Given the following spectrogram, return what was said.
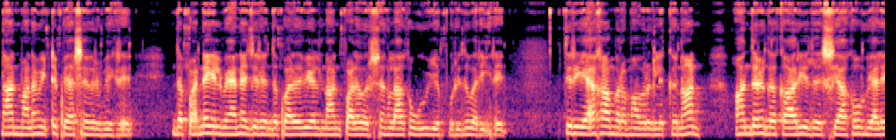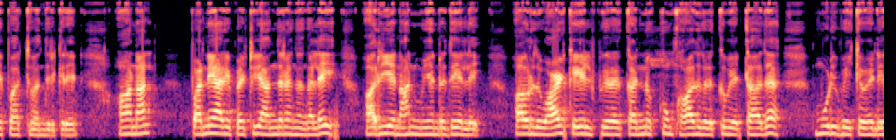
நான் மனமிட்டு பேச விரும்புகிறேன். இந்த பண்ணையில் மேனேஜர் என்ற பதவியில் நான் பல வருஷங்களாக ஊழியம் புரிந்து வருகிறேன். திரு ஏகாம்பரம் அவர்களுக்கு நான் அந்தரங்க காரியதர்சியாகவும் வேலை பார்த்து வந்திருக்கிறேன். ஆனால் பண்ணையாரை பற்றிய அந்தரங்கங்களை அறிய நான் முயன்றதே இல்லை. அவரது வாழ்க்கையில் பிறர் கண்ணுக்கும் காதுகளுக்கும் எட்டாத மூடி வைக்க வேண்டிய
